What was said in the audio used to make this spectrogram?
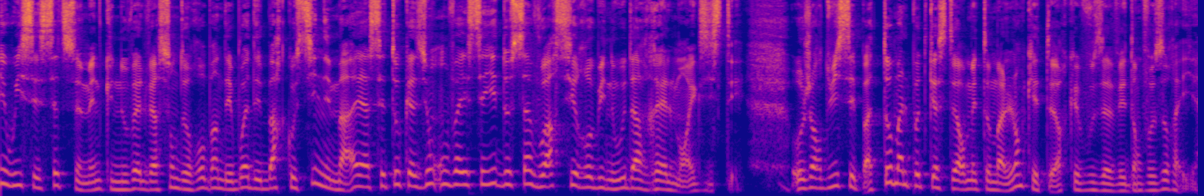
Et oui, c'est cette semaine qu'une nouvelle version de Robin des Bois débarque au cinéma et à cette occasion, on va essayer de savoir si Robin Hood a réellement existé. Aujourd'hui, c'est pas Thomas le podcaster, mais Thomas l'enquêteur que vous avez dans vos oreilles.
